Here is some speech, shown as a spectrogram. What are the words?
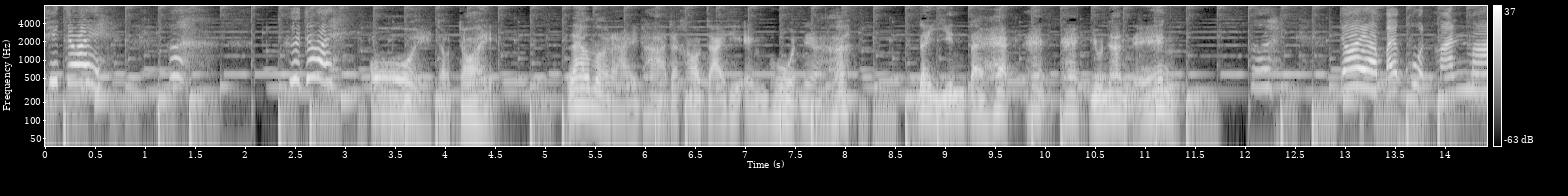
ที่จ้อยเอ้อคือจ้อย โอ้ย เจ้าจ้อย แล้วเมื่อไหรข้าจะเข้าใจที่เอ็งพูดเนี่ยฮะ ได้ยินแต่แฮกแฮกแฮกอยู่นั่นเองเฮ้ยจ้อยอะไปขุดมันมา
